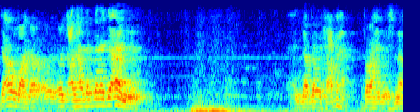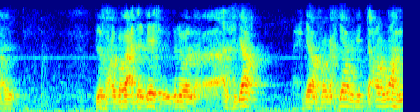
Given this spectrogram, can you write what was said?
دعوا الله واجعل هذا البلد آمنا. عند باب الكعبة إبراهيم وإسماعيل. يرفعوا قواعد البيت ويبنوا الحجار. حجار فوق حجار ويدعوا الله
